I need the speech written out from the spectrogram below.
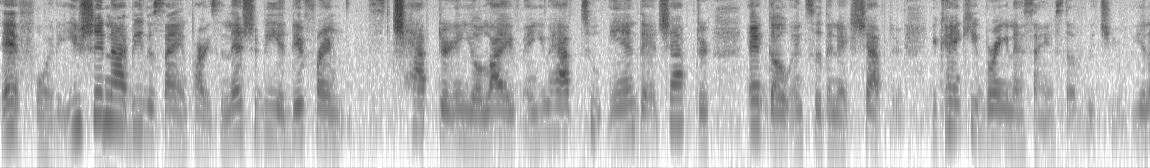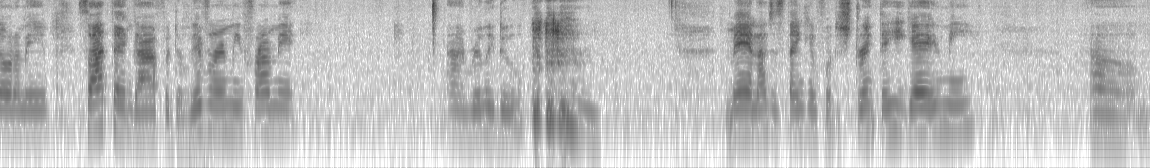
at 40. You should not be the same person. There should be a different chapter in your life and you have to end that chapter and go into the next chapter. You can't keep bringing that same stuff with you. You know what I mean? So I thank God for delivering me from it. I really do. man, I just thank him for the strength that he gave me. Um,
